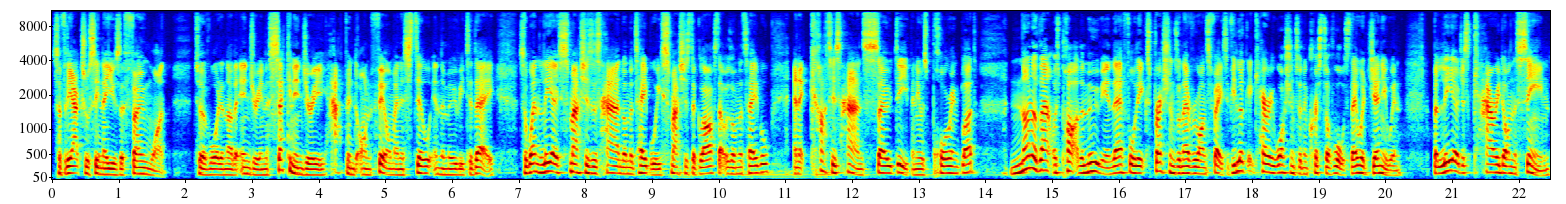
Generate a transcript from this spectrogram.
so for the actual scene they used the foam one, to avoid another injury. And the second injury happened on film and is still in the movie today. So when Leo smashes his hand on the table, he smashes the glass that was on the table and it cut his hand so deep and he was pouring blood. None of that was part of the movie and therefore the expressions on everyone's face. If you look at Kerry Washington and Christoph Waltz, they were genuine. But Leo just carried on the scene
